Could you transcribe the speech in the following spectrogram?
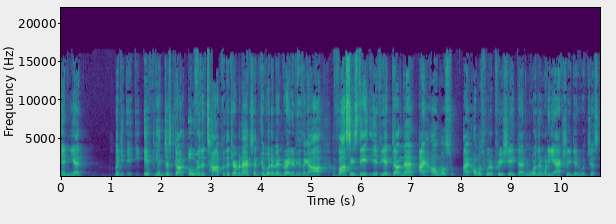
and yet like if he had just gone over the top with the German accent, it would have been great. If he's like, ah, was ist die? If he had done that, I almost I almost would appreciate that more than what he actually did with just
